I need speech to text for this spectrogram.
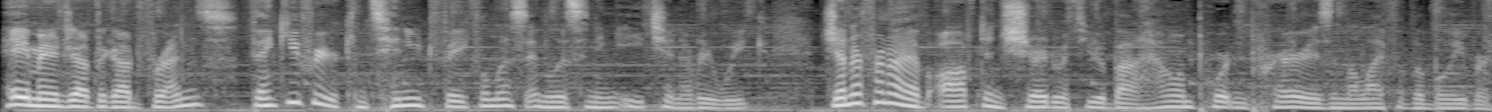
Hey, Marriage After God friends. Thank you for your continued faithfulness in listening each and every week. Jennifer and I have often shared with you about how important prayer is in the life of a believer.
